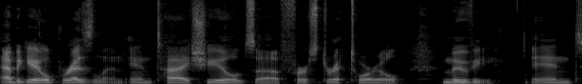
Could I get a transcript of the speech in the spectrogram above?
Abigail Breslin and Ty Shields' uh, first directorial movie, and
